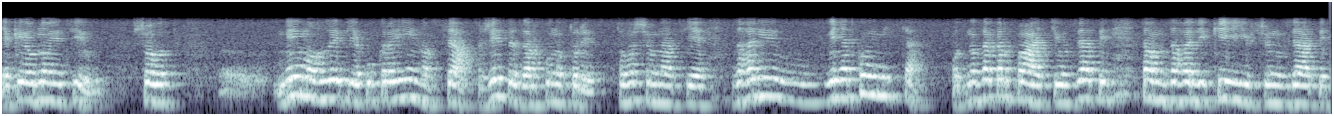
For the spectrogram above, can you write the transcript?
яке одною цілою, що от е, ми могли б, як Україна, вся жити за рахунок туризму, того, що в нас є взагалі виняткові місця. От на Закарпатті, взяти там взагалі Київщину взяти.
